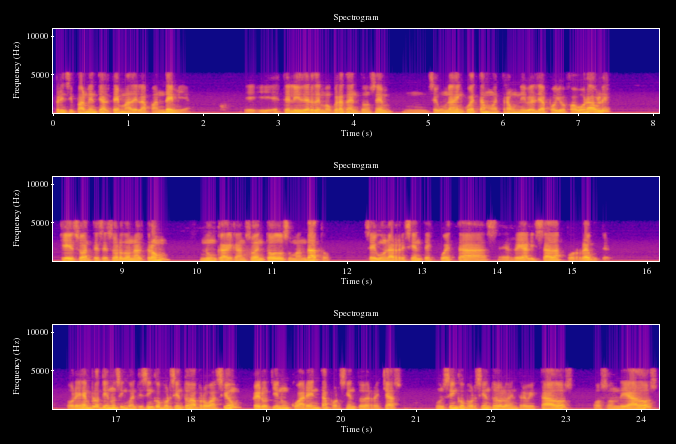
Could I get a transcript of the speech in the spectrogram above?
principalmente al tema de la pandemia. Eh, y este líder demócrata, entonces, mm, según las encuestas, muestra un nivel de apoyo favorable que su antecesor Donald Trump nunca alcanzó en todo su mandato, según las recientes encuestas eh, realizadas por Reuters. Por ejemplo, tiene un 55% de aprobación, pero tiene un 40% de rechazo un 5% de los entrevistados o sondeados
